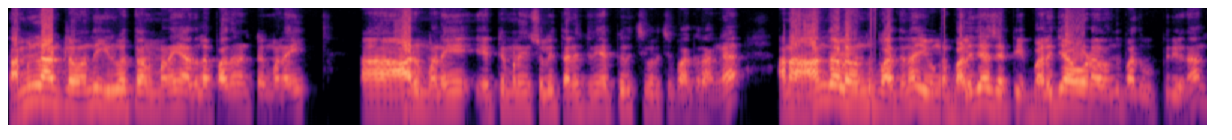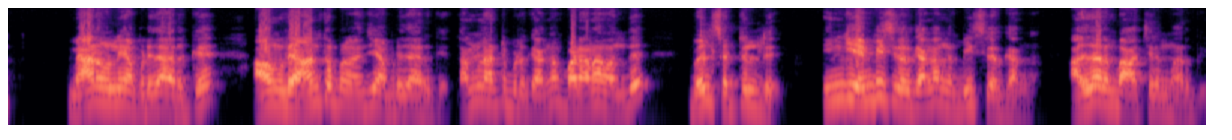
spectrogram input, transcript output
தமிழ்நாட்டுல வந்து இருபத்தி நாலு மனை அதுல பதினெட்டு மனை ஆஹ் ஆறு மனை எட்டு மனைன்னு சொல்லி தனித்தனியா பிரிச்சு பிரிச்சு பாக்குறாங்க. ஆனா ஆந்திராவில் வந்து பாத்தீங்கன்னா இவங்க பலிஜா செட்டி பலிஜாவோட வந்து பார்த்து உட்பிரிவு தான். மேனுவல்லையும் அப்படிதான் இருக்கு. அவங்களுடைய ஆண்டர்பிரனர்ஜி அப்படிதான் இருக்கு. தமிழ்நாட்டு இருக்காங்க. பட் ஆனா வந்து வெல் செட்டில்டு இங்க எம்பிசியில் இருக்காங்க அங்க பிசியில் இருக்காங்க. அதுதான் ரொம்ப ஆச்சரியமா இருக்கு.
